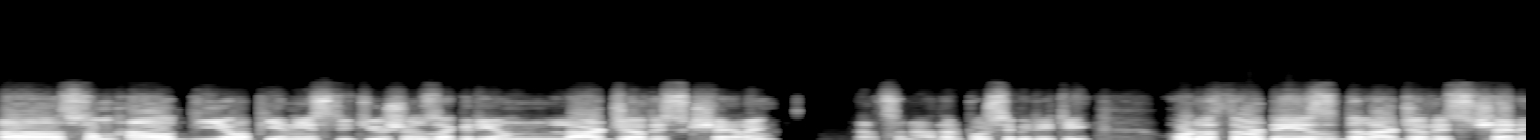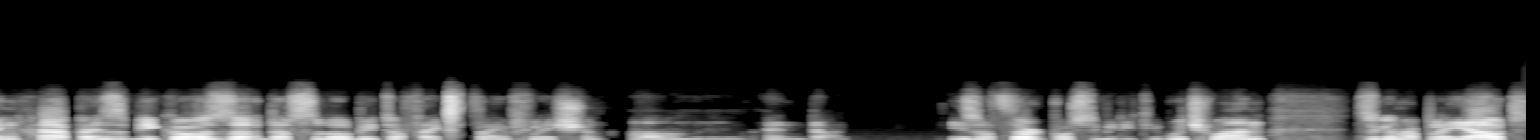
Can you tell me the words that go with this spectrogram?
uh, somehow the European institutions agree on larger risk sharing. That's another possibility. Or the third is the larger risk sharing happens because uh, there's a little bit of extra inflation. Um, and that is a third possibility. Which one is going to play out?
